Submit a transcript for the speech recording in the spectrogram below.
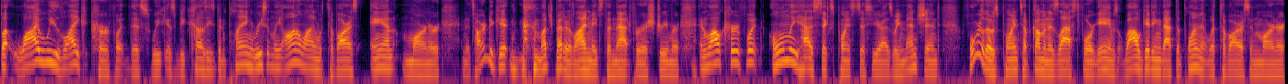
But why we like Kerfoot this week is because he's been playing recently on a line with Tavares and Marner, and it's hard to get much better line mates than that for a streamer. And while Kerfoot only has six points this year, as we mentioned, Four of those points have come in his last four games while getting that deployment with Tavares and Marner.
